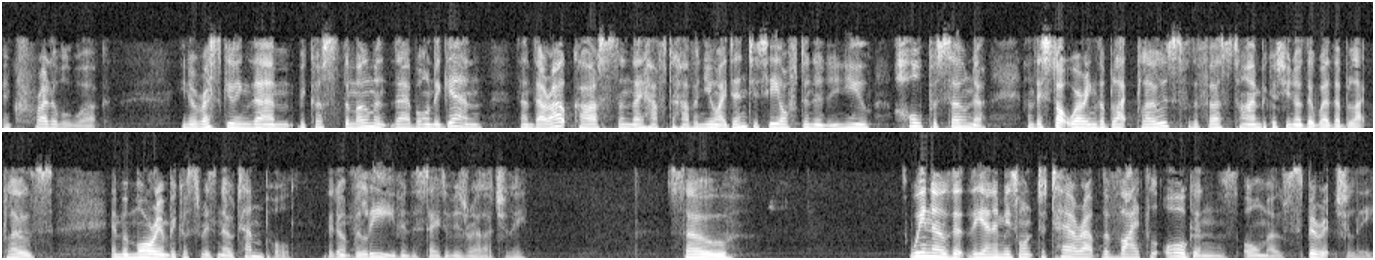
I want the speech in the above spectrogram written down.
Incredible work. You know, rescuing them because the moment they're born again, then they're outcasts and they have to have a new identity often and a new whole persona. And they stop wearing the black clothes for the first time because, you know, they wear their black clothes in memoriam because there is no temple. They don't believe in the state of Israel, actually. So we know that the enemies want to tear out the vital organs, almost spiritually,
